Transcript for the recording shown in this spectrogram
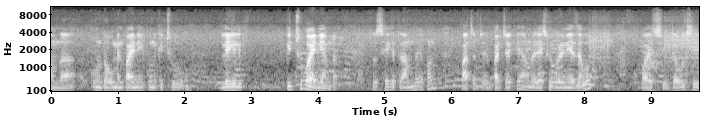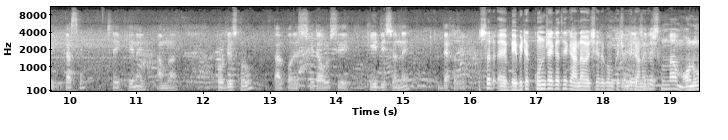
আমরা কোনো ডকুমেন্ট পাইনি কোনো কিছু লিগেলি কিচ্ছু পাইনি আমরা। তো সেক্ষেত্রে আমরা এখন বাচ্চা বাচ্চাকে আমরা রেস্কিউ করে নিয়ে যাব। ওয়াই সি ডবল সি কাছে সেইখানে আমরা প্রডিউস করব। তারপরে সি ডাবল সি কী ডিসিশন নেই দেখা যাবে। স্যার বেবিটা কোন জায়গা থেকে আনা হয়েছে এরকম কিছু জানা শুনলাম মনু।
